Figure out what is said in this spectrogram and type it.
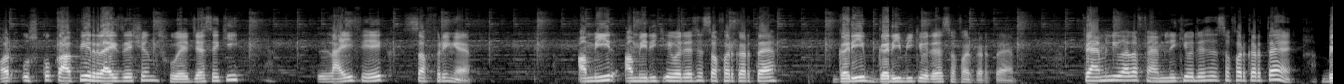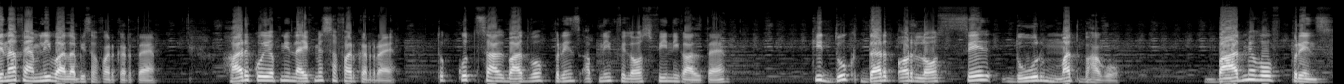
और उसको काफ़ी रियलाइजेशन हुए, जैसे कि लाइफ एक सफरिंग है। अमीर अमीरी की वजह से सफ़र करता है, गरीब गरीबी की वजह से सफ़र करता है। फैमिली वाला फैमिली की वजह से सफ़र करता है, बिना फैमिली वाला भी सफ़र करता है। हर कोई अपनी लाइफ में सफ़र कर रहा है। तो कुछ साल बाद वो प्रिंस अपनी फिलॉसफी निकालता है। कि दुख, दर्द और लॉस से दूर मत भागो। बाद में वो प्रिंस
